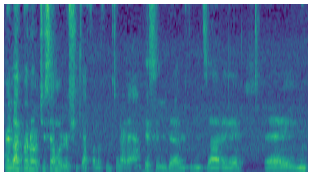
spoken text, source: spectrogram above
quella però ci siamo riusciti a farlo funzionare, anche se l'idea di utilizzare eh, il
